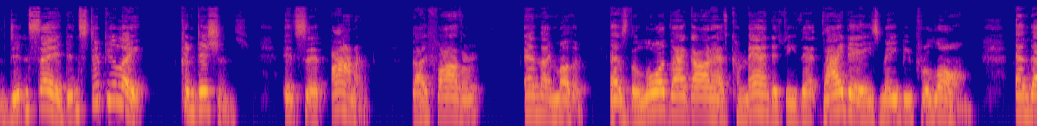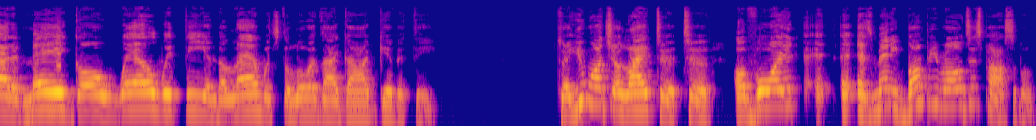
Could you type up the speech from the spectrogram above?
didn't say, it didn't stipulate conditions. It said, honor thy father and thy mother, as the Lord thy God hath commanded thee, that thy days may be prolonged, and that it may go well with thee in the land which the Lord thy God giveth thee. So you want your life to, to avoid as many bumpy roads as possible.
